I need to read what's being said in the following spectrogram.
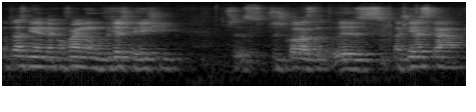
No teraz miałem taką fajną wycieczkę dzieci z, przedszkola z, z Nasielska.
